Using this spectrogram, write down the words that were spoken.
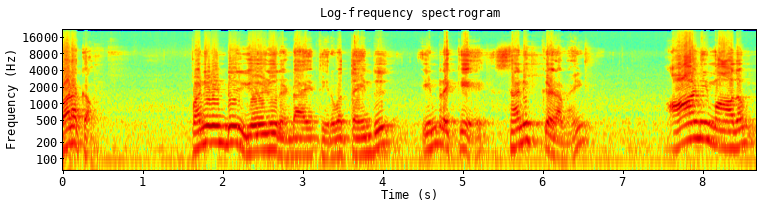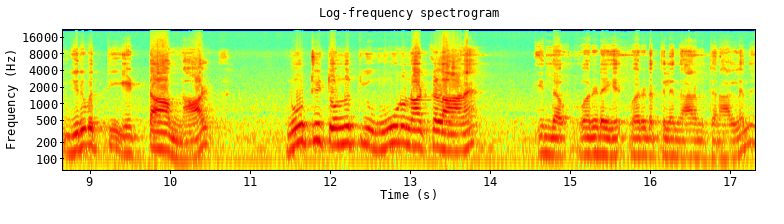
வணக்கம். பன்னிரெண்டு ஏழு ரெண்டாயிரத்தி இருபத்தைந்து இன்றைக்கு சனிக்கிழமை ஆணி மாதம் இருபத்தி எட்டாம் நாள் நூற்றி தொண்ணூற்றி மூணு நாட்களான இந்த வருட வருடத்திலேருந்து ஆரம்பித்த நாள்லேருந்து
